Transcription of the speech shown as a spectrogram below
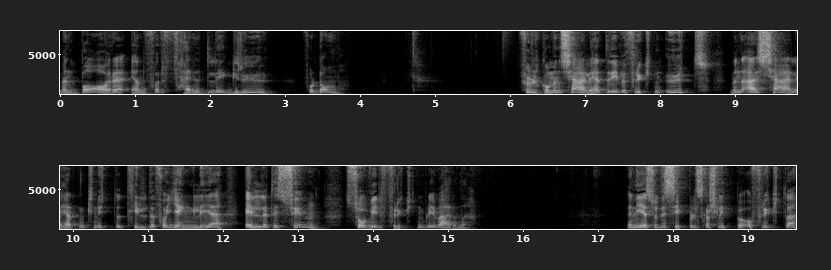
men bare en forferdelig gru for dom. Fullkommen kjærlighet driver frykten ut men er kjærligheten knyttet til det forgjengelige eller til synd, så vil frykten bli værende. En Jesu disippel skal slippe å frykte,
